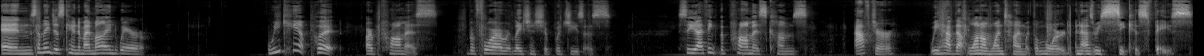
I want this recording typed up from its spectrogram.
And something just came to my mind where we can't put our promise before our relationship with Jesus. See, I think the promise comes after we have that one on one time with the Lord, and as we seek his face,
